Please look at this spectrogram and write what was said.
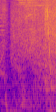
Ha!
